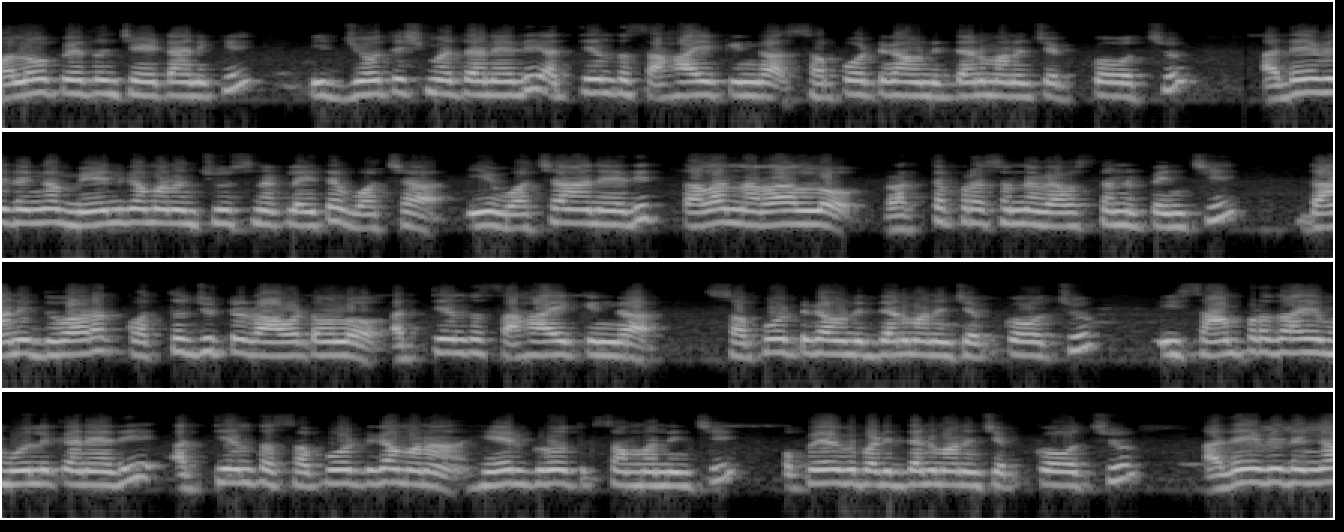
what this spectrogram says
బలోపేతం చేయడానికి ఈ జ్యోతిష్మతి అనేది అత్యంత సహాయకంగా సపోర్ట్గా ఉండిద్ది అని మనం చెప్పుకోవచ్చు. అదేవిధంగా మెయిన్గా మనం చూసినట్లయితే వచ. ఈ వచ అనేది తల నరాల్లో రక్త ప్రసరణ వ్యవస్థను పెంచి దాని ద్వారా కొత్త జుట్టు రావటంలో అత్యంత సహాయకంగా సపోర్ట్గా ఉండిద్ది అని మనం చెప్పుకోవచ్చు. ఈ సాంప్రదాయ మూలిక అనేది అత్యంత సపోర్ట్గా మన హెయిర్ గ్రోత్కు సంబంధించి ఉపయోగపడిద్దని మనం చెప్పుకోవచ్చు. అదేవిధంగా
